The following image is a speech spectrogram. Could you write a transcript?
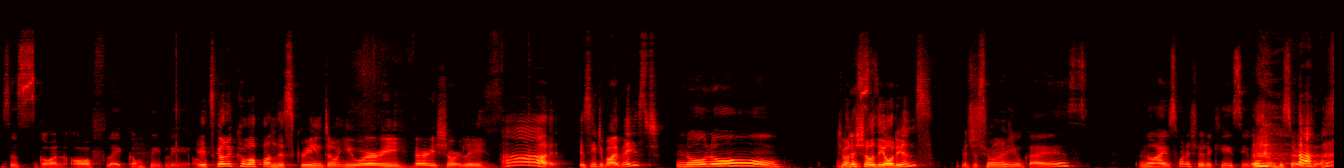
This has gone off like completely. It's going to come up on the screen. Don't you worry. Very shortly. Ah, is he Dubai based? No, no. Do you want to show the audience? Or just Sure, me? you guys. No, I just want to show the case. You guys don't deserve this.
